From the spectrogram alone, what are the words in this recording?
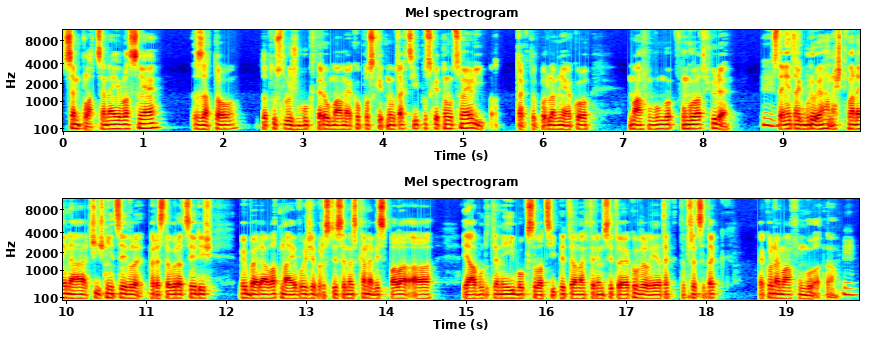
jsem placený vlastně za to, za tu službu, kterou mám jako poskytnout, tak chci poskytnout co nejlíp. A tak to podle mě jako má fungovat všude. Hmm. Stejně tak budu já naštvaný na číšnici v restauraci, když mi bude dávat najevo, že prostě se dneska nevyspala a já budu ten její boxovací pytel, na kterém si to jako vylije, tak to přece tak jako nemá fungovat. No. Hmm.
